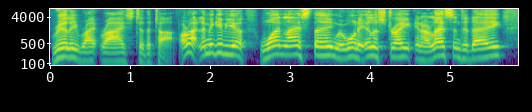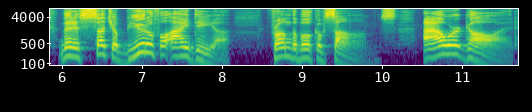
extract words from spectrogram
really rise to the top. All right, let me give you one last thing we want to illustrate in our lesson today that is such a beautiful idea from the book of Psalms. Our God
